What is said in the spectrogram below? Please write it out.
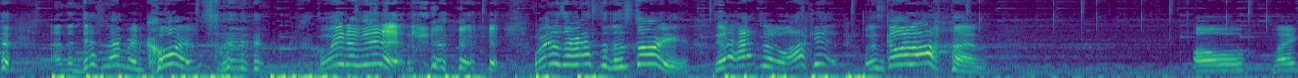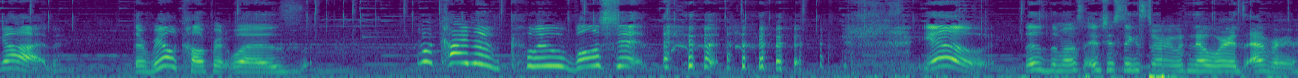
Uh, the dismembered corpse? Wait a minute. Where's the rest of the story? Do I have to unlock it? What's going on? Oh my god. The real culprit was. What kind of clue bullshit? Yo, this is the most interesting story with no words ever.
